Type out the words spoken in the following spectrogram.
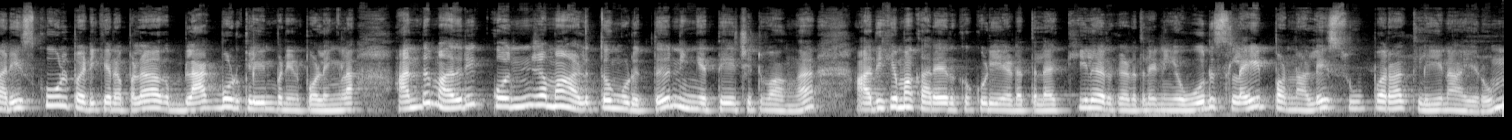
மாதிரி ஸ்கூல் படிக்கிறப்பெல்லாம் பிளாக் போர்டு க்ளீன் பண்ணியிருப்போம் இல்லைங்களா? அந்த மாதிரி கொஞ்சமாக அழுத்தம் கொடுத்து நீங்கள் தேய்ச்சிட்டு வாங்க. அதிகமாக கரை இருக்கக்கூடிய இடத்துல கீழே இருக்க இடத்துல நீங்கள் ஒரு ஸ்லைட் பண்ணாலே சூப்பராக க்ளீன் க்ளீன் ஆயிரும்.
